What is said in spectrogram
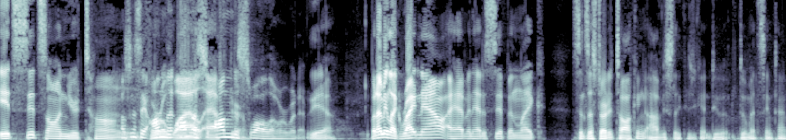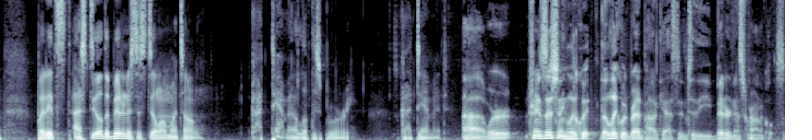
it sits on your tongue. I was gonna say for on a the while on the, after. on the swallow or whatever. Yeah, but I mean, like right now, I haven't had a sip in like since I started talking. Obviously, because you can't do it do them at the same time. But it's I still the bitterness is still on my tongue. God damn it! I love this brewery. God damn it! Uh, we're transitioning liquid the Liquid Bread podcast into the Bitterness Chronicles.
